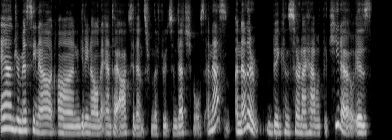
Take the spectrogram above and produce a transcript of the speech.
And you're missing out on getting all the antioxidants from the fruits and vegetables. And that's another big concern I have with the keto is,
